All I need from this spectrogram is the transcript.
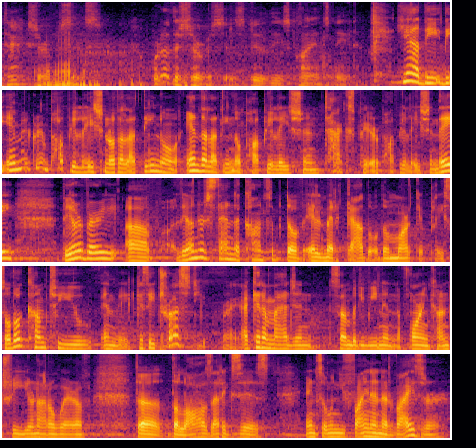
tax services, what other services do these clients need? Yeah, the, the immigrant population or the Latino and the Latino population, taxpayer population, they they are very uh, they understand the concept of el mercado, the marketplace. So they'll come to you and because they, they trust you, right? I can imagine somebody being in a foreign country, you're not aware of the the laws that exist, and so when you find an advisor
